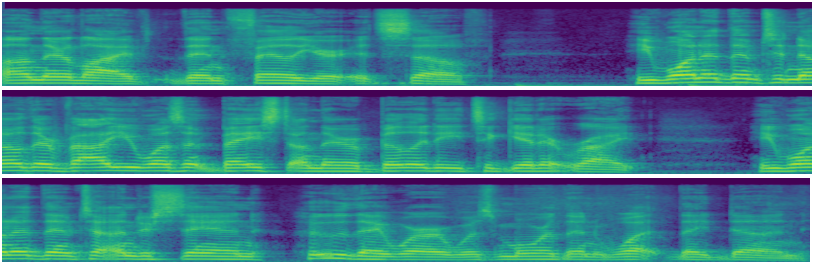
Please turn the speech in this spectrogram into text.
on their lives than failure itself. He wanted them to know their value wasn't based on their ability to get it right. He wanted them to understand who they were was more than what they'd done.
